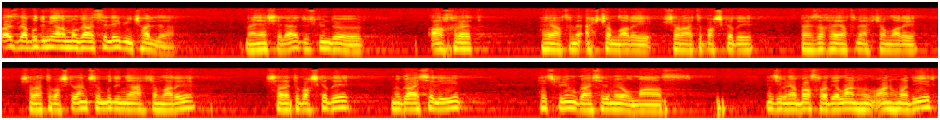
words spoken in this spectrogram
Bəzilər bu dünyanı müqayisə eləyib inkar edilər. Müəyyən şeylər düzgün deyil. Axirət həyatının əhkamları, şəraiti başqadır. Bərzəx həyatının əhkamları, şəraiti başqadır. Həmçinin bu dünya əhkamları, şəraiti başqadır. Müqayisə eləyib heç birini müqayisə eləmək olmaz. Necə İbn Abbas radiyallahu anhuma deyir,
